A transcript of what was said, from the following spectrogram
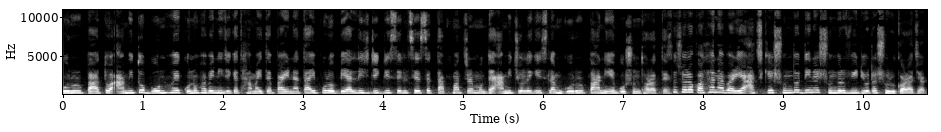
গরুর পা। তো আমি তো বোন হয়ে কোনোভাবে নিজেকে থামাইতে পারি না, তাই পুরো বিয়াল্লিশ ডিগ্রি সেলসিয়াসের তাপমাত্রার মধ্যে আমি চলে গেছিলাম গরুর পা নিয়ে বসুন ধরাতে তো চলো কথা না বাড়িয়ে আজকে সুন্দর দিনের সুন্দর ভিডিওটা শুরু করা যাক।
